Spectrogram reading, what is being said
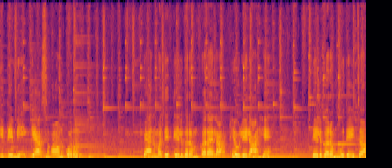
इथे मी गॅस ऑन करून पॅनमध्ये तेल गरम करायला ठेवलेलं आहे. तेल गरम होऊ द्यायचं.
